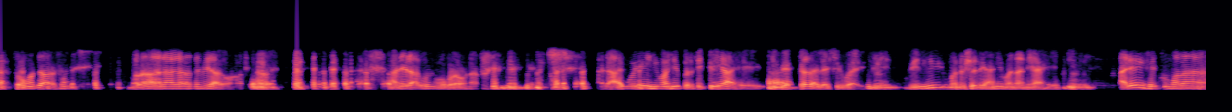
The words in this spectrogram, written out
तो म्हणतो असं. मला राग आला तर मी रागवणार आणि रागून मोकळा होणार. राग म्हणजे ही माझी प्रतिक्रिया आहे. व्यक्त झाल्याशिवाय. मी मनुष्य देहानी मनाने आहे. अरे हे तुम्हाला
